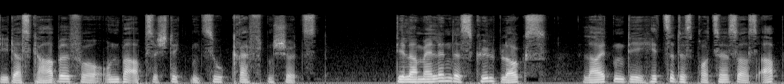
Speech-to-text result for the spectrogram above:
die das Kabel vor unbeabsichtigten Zugkräften schützt. Die Lamellen des Kühlblocks leiten die Hitze des Prozessors ab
